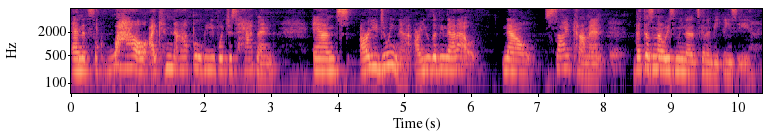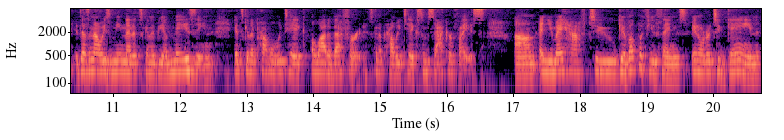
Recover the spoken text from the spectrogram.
And it's like, wow, I cannot believe what just happened. And are you doing that? Are you living that out? Now, side comment, that doesn't always mean that it's going to be easy. It doesn't always mean that it's going to be amazing. It's going to probably take a lot of effort. It's going to probably take some sacrifice. Um, and you may have to give up a few things in order to gain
